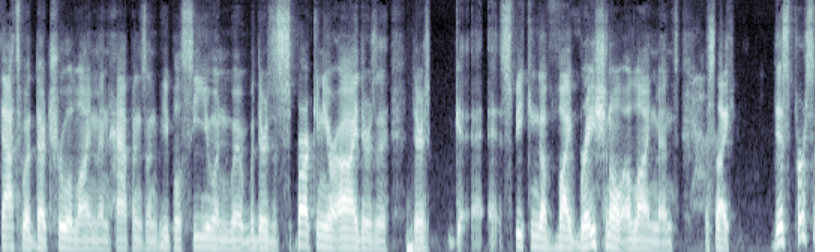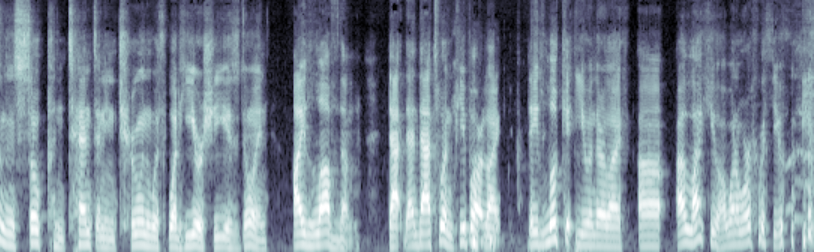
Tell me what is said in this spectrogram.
that's what that true alignment happens. And people see you, and where, where there's a spark in your eye, there's a there's uh, speaking of vibrational alignment, it's like this person is so content and in tune with what he or she is doing. I love them. That and that's when people are like, they look at you and they're like, uh, I like you. I want to work with you.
